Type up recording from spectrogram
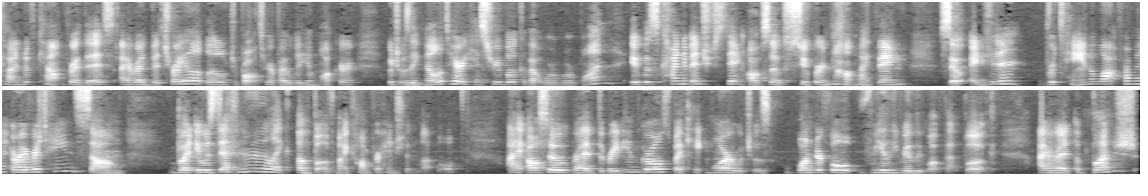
kind of count for this, I read Betrayal at Little Gibraltar by William Walker, which was a military history book about World War One. It was kind of interesting, also super not my thing, so I didn't retain a lot from it, or I retained some, but it was definitely like above my comprehension level. I also read The Radium Girls by Kate Moore, which was wonderful. Really, really loved that book. I read a bunch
